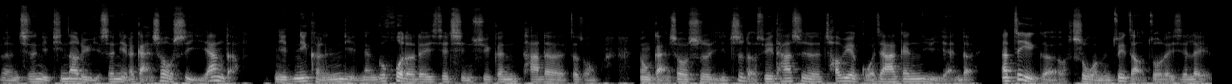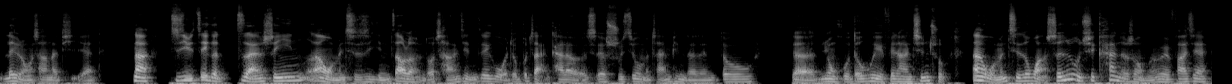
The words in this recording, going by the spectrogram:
人，其实你听到的语声，你的感受是一样的。你你可能你能够获得的一些情绪跟他的这种那种感受是一致的，所以它是超越国家跟语言的。那这个是我们最早做的一些内内容上的体验。那基于这个自然声音，让我们其实营造了很多场景，这个我就不展开了。有些熟悉我们产品的人都呃用户都会非常清楚。那我们其实往深入去看的时候，我们会发现，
